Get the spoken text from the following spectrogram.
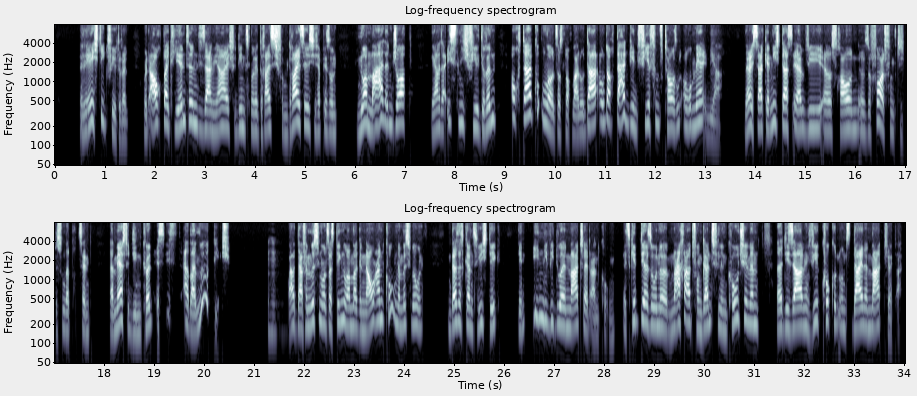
Richtig viel drin. Und auch bei Klienten, die sagen, ja, ich verdiene jetzt mal 30, 35, ich habe hier so einen normalen Job, ja, da ist nicht viel drin. Auch da gucken wir uns das nochmal. Und, da, und auch da gehen 4.000, 5.000 Euro mehr im Jahr. Ja, ich sage ja nicht, dass irgendwie äh, Frauen äh, sofort 50 bis 100 Prozent mehr verdienen können. Es ist aber möglich. Mhm. Ja, dafür müssen wir uns das Ding aber mal genau angucken. Da müssen wir uns, und das ist ganz wichtig, den individuellen Marktwert angucken. Es gibt ja so eine Machart von ganz vielen Coachinnen, äh, die sagen, wir gucken uns deinen Marktwert an.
